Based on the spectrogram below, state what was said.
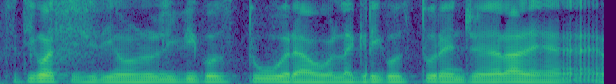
Tutti quanti ci dicono l'olivicoltura o l'agricoltura in generale è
